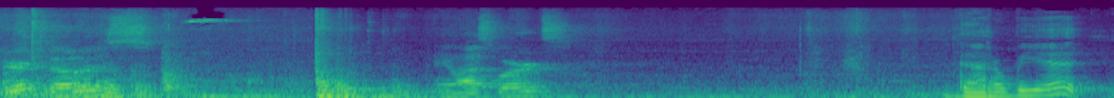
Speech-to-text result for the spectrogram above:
Here it goes. Any last words? That'll be it.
